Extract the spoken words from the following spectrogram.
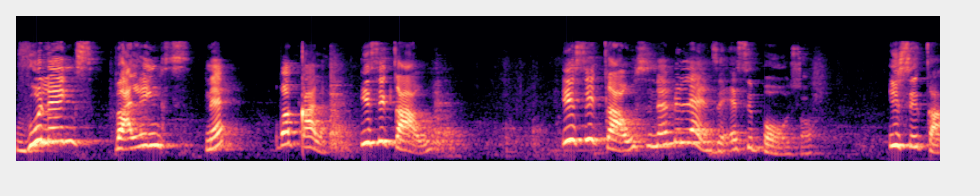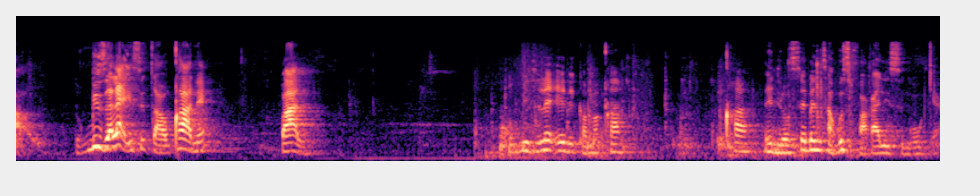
vulings bhalings ne okokuqala isigcawu isigcawu sinemilenze esibhozo isigcawu ndikubizela isigcawu qha ne bhala ndikubizele eli gama qha qha bendinosebenzisa kwisivakalisi ngokutya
